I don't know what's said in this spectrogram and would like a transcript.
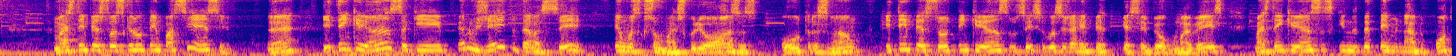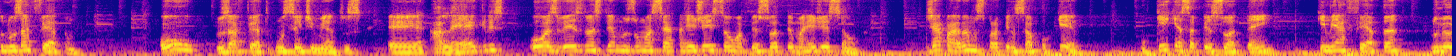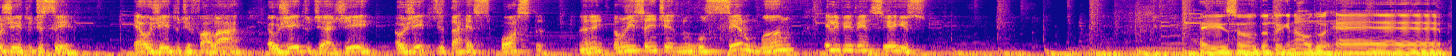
mas tem pessoas que não têm paciência, né? E tem criança que, pelo jeito dela ser, tem umas que são mais curiosas, outras não. E tem pessoas, tem crianças, não sei se você já percebeu alguma vez, mas tem crianças que em determinado ponto nos afetam ou nos afeta com sentimentos é, alegres, ou às vezes nós temos uma certa rejeição, a pessoa tem uma rejeição. já paramos para pensar por quê? O que que essa pessoa tem que me afeta no meu jeito de ser? É o jeito de falar? É o jeito de agir? É o jeito de dar resposta? Né? Então isso a gente, o ser humano ele vivencia isso. É isso, doutor Ignaldo. É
